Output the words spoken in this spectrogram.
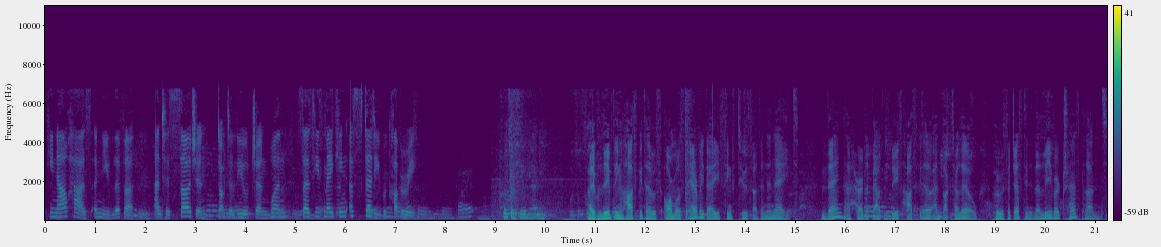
he now has a new liver. And his surgeon, Dr. Liu Zhenwen, says he's making a steady recovery. I've lived in hospitals almost every day since 2008. Then I heard about this hospital and Dr. Liu, who suggested the liver transplant.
